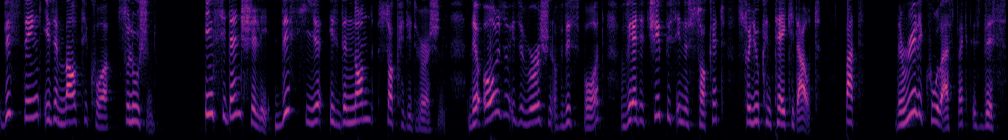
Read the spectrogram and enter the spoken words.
this thing is a multi-core solution. Incidentally, this here is the non-socketed version. There also is a version of this board where the chip is in a socket so you can take it out. But the really cool aspect is this.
